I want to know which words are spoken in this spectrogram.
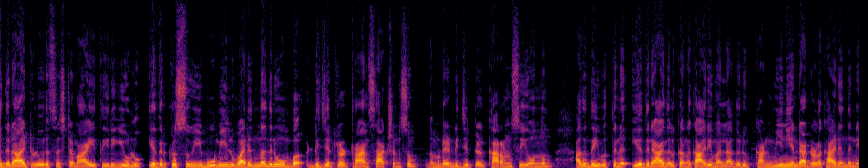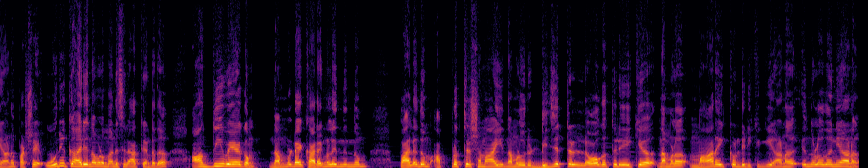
എതിരായിട്ടുള്ള ഒരു സിസ്റ്റമായി തീരുകയുള്ളൂ. എതിർ ക്രിസ്തു ഈ ഭൂമിയിൽ വരുന്നതിന് മുമ്പ് ഡിജിറ്റൽ ട്രാൻസാക്ഷൻസും നമ്മുടെ ഡിജിറ്റൽ കറൻസി ഒന്നും അത് ദൈവത്തിന് എതിരായി നിൽക്കുന്ന കാര്യമല്ല അതൊരു കൺവീനിയന്റ് ആയിട്ടുള്ള കാര്യം തന്നെയാണ്. പക്ഷേ ഒരു കാര്യം നമ്മൾ മനസ്സിലാക്കേണ്ടത് അതിവേഗം നമ്മുടെ കരങ്ങളിൽ നിന്നും പലതും അപ്രത്യക്ഷമായി നമ്മളൊരു ഡിജിറ്റൽ ലോകത്തിലേക്ക് നമ്മൾ മാറിക്കൊണ്ടിരിക്കുകയാണ് എന്നുള്ളത് തന്നെയാണ്.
